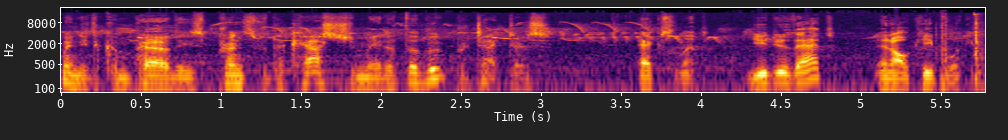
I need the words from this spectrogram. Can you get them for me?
We need to compare these prints with the casts you made of the boot protectors. Excellent. You do that, and I'll keep looking.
